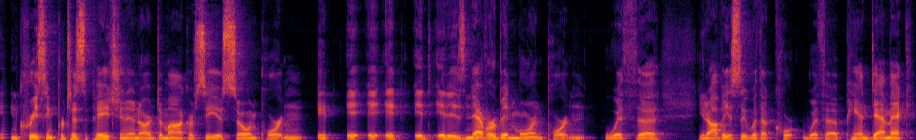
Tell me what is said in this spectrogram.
increasing participation in our democracy is so important. It it it it it has never been more important with the you know obviously with a with a pandemic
